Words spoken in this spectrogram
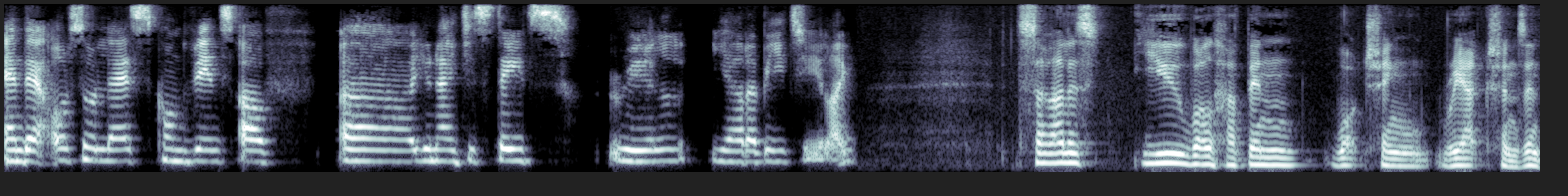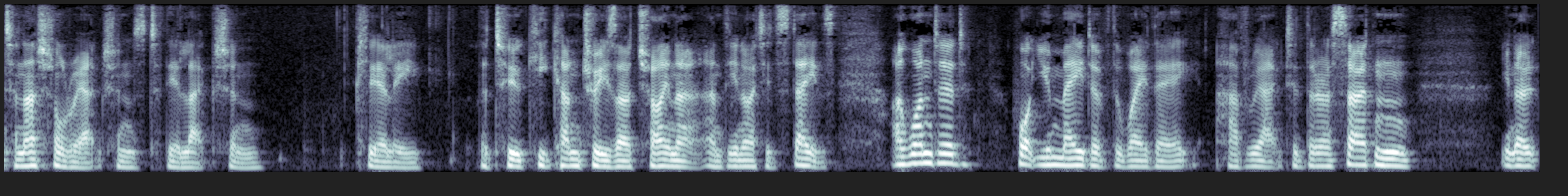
and they're also less convinced of uh, United States real ability. Like, so Alice, you will have been watching reactions, international reactions to the election, clearly the two key countries are China and the United States. I wondered what you made of the way they have reacted. There are certain, you know,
